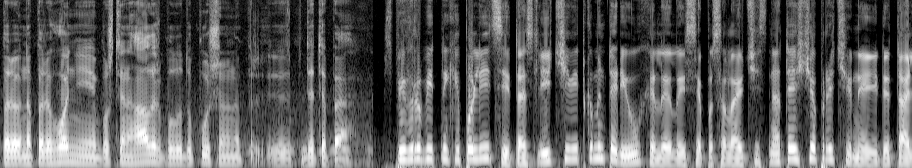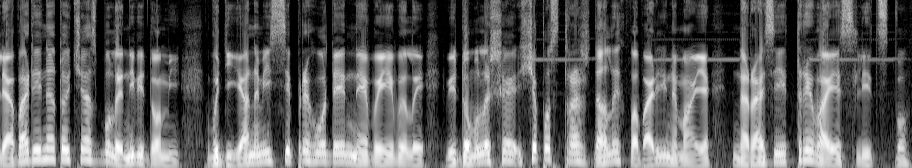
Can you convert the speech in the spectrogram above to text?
Пере- На перегоні Бурштин-Галич було допущено на е, ДТП. Співробітники поліції та слідчі від коментарів ухилилися, посилаючись на те, що причини і деталі аварії на той час були невідомі. Водія на місці пригоди не виявили. Відомо лише, що постраждалих в аварії немає. Наразі триває слідство.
